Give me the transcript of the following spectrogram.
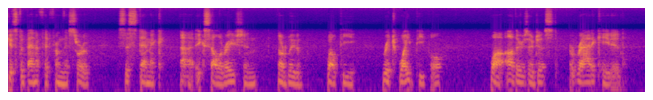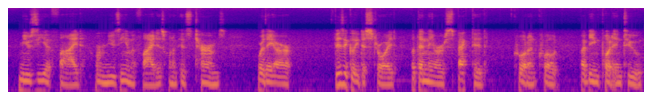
gets the benefit from this sort of systemic uh, acceleration, notably the wealthy, rich white people, while others are just eradicated, museified, or museumified is one of his terms, where they are physically destroyed, but then they are respected, quote unquote, by being put into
